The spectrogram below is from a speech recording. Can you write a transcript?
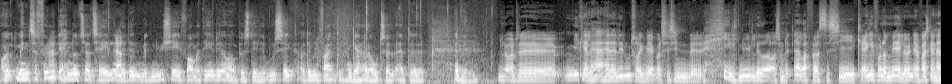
og, men selvfølgelig ja. bliver han nødt til at tale ja. med, den, med den nye chef om, at det her det har blevet stillet udsigt, og det vil, det vil han gerne have lov til at, øh, at vinde. Lotte, Michael her, han er lidt utryg ved at gå til sin øh, helt nye leder, og som det allerførste sige, kan jeg ikke lige få noget mere i løn? Jeg vil faktisk gerne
